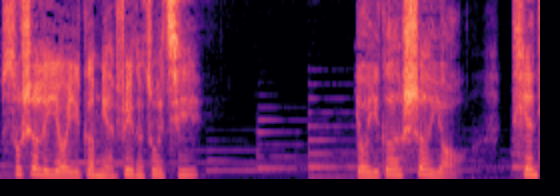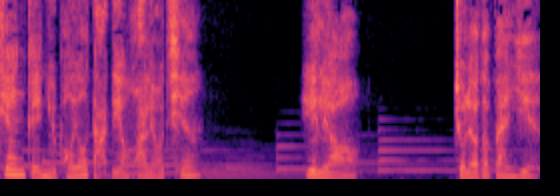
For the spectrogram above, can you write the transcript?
宿舍里有一个免费的座机，有一个舍友天天给女朋友打电话聊天，一聊就聊到半夜，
